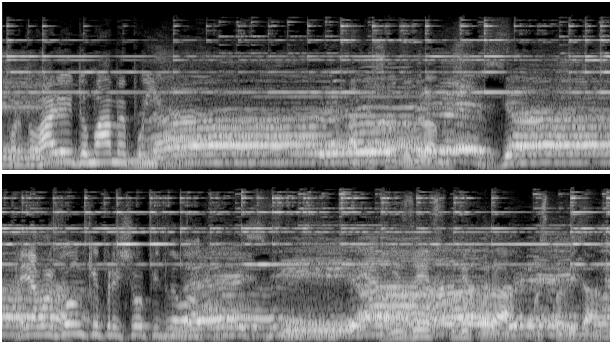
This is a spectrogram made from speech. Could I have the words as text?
В Португалію до мами поїхав. А ти що тут робиш? А я вазонки прийшов підливати. Мені здається, тобі пора посповідати.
